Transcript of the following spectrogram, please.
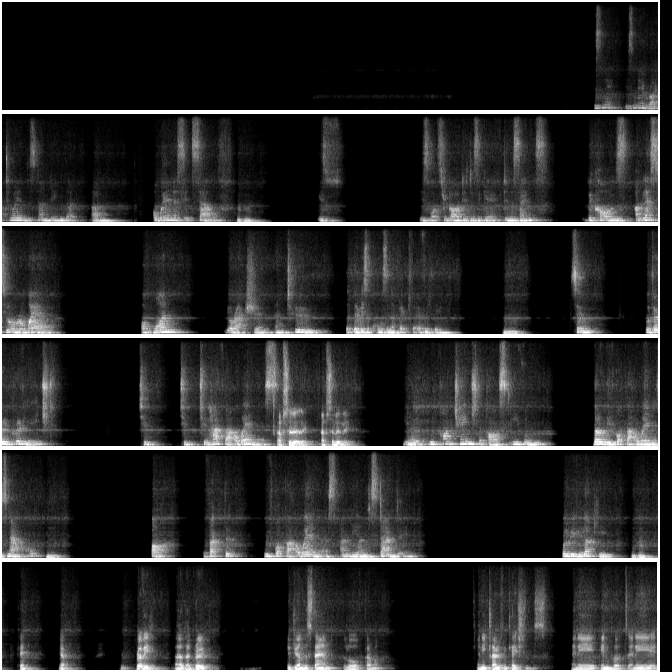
Isn't it right to my understanding that um, awareness itself Mhm. is, is what's regarded as a gift in a sense? Because unless you're aware of one, your action, and two, that there is a cause and effect for everything. Mhm. So we're very privileged to to to have that awareness. Absolutely, absolutely. You know, we can't change the past, even though we've got that awareness now. Mm. But the fact that we've got that awareness and the understanding, we're really lucky. hmm Okay. Yep. Ravi, uh, the group, did you understand the law of karma? Any clarifications? Any input? Any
